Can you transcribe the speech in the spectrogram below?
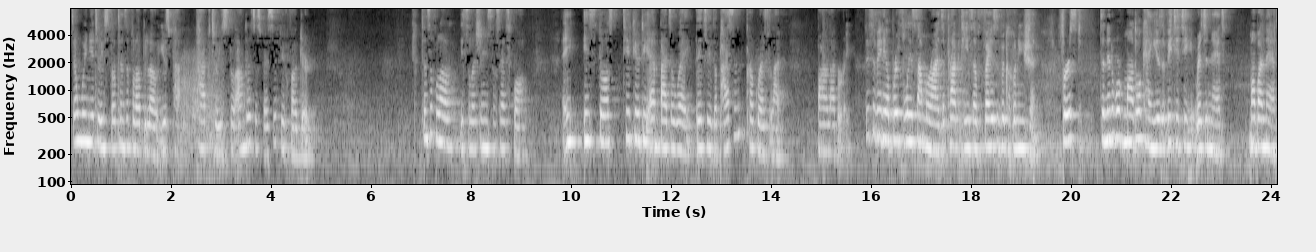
Then we need to install TensorFlow below. Use tab to install under the specific folder. TensorFlow installation is successful. It installs TQDM by the way. This is the Python Progress Lab bar library. This video briefly summarizes the practice of face recognition. First, the network model can use VGG, ResNet, MobileNet.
